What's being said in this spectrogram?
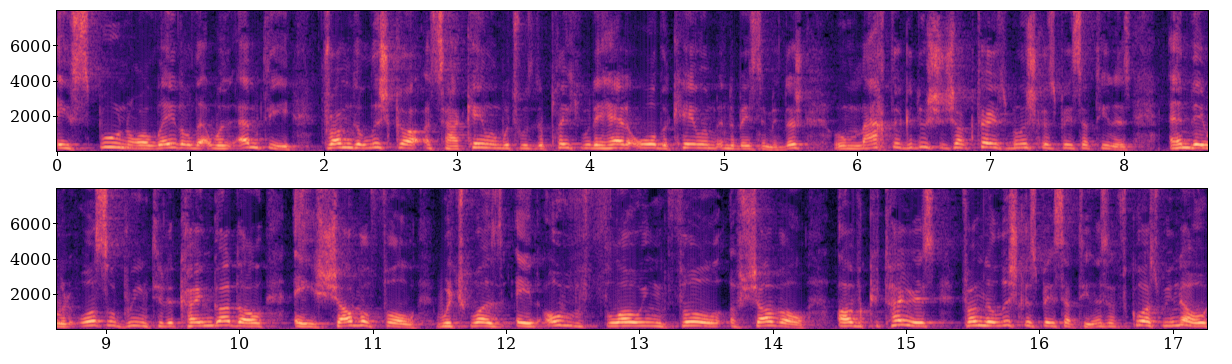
a spoon or a ladle that was empty from the lishka Sakelim, which was the place where they had all the Kalim in the Beis HaMikdash, Umachta Gedusha And they would also bring to the Kohen Gadol a shovelful, which was an overflowing full of shovel of Katiris from the Lishkas Beis Aftinas. Of course, we know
